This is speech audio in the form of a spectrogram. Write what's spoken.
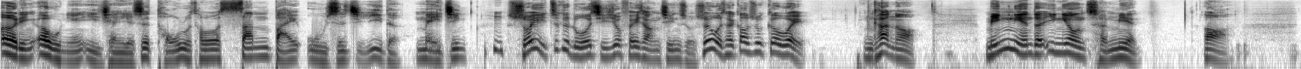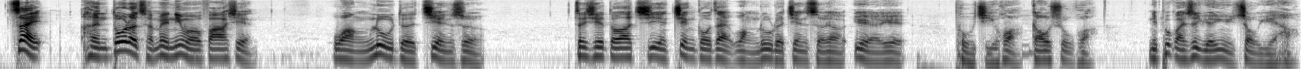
二零二五年以前也是投入差不多三百五十几亿的美金，所以这个逻辑就非常清楚，所以我才告诉各位，你看哦，明年的应用层面啊、在很多的层面，你有没有发现网络的建设，这些都要建建构在网络的建设要越来越普及化、高速化。你不管是元宇宙也好，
